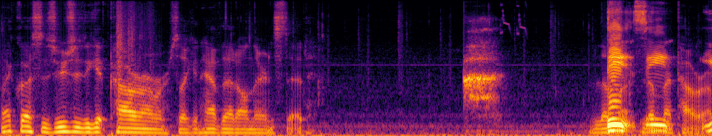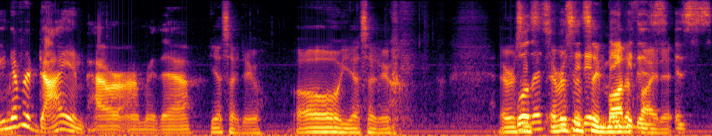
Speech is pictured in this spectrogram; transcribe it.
My quest is usually to get power armor, so I can have that on there instead. Love, See, my, love see, my power armor. you never die in power armor though. Yes, I do. Oh, yes, I do. ever well, since ever since they it modified it.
